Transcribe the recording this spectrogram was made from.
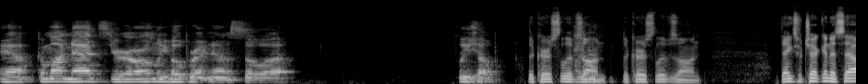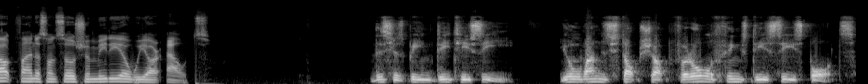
Yeah, come on, Nats. You're our only hope right now. So, uh, please Yeah. help. The curse lives on. The curse lives on. Thanks for checking us out. Find us on social media. We are out. This has been DTC, your one stop shop for all things DC sports.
